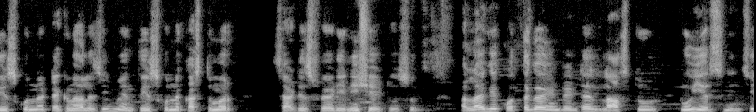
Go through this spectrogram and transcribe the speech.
తీసుకున్న టెక్నాలజీ మేము తీసుకున్న కస్టమర్ సాటిస్ఫైడ్ ఇనిషియేటివ్స్ అలాగే కొత్తగా ఏంటంటే లాస్ట్ టూ ఇయర్స్ నుంచి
